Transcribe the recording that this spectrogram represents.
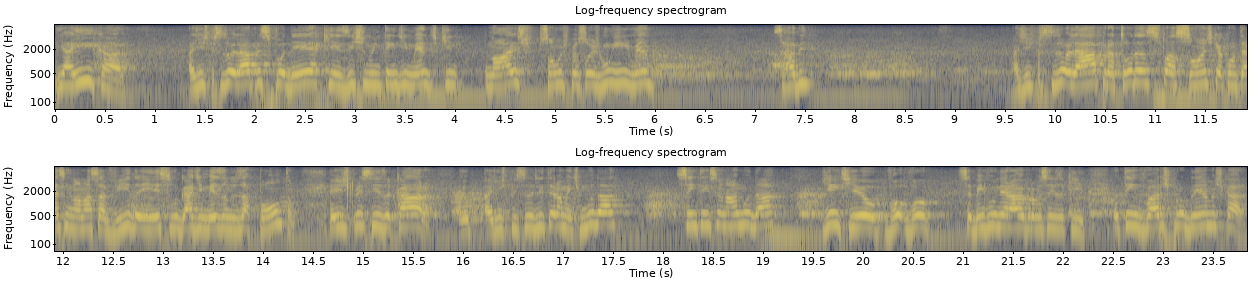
E aí, cara, a gente precisa olhar para esse poder que existe no entendimento de que nós somos pessoas ruins mesmo. Sabe? A gente precisa olhar para todas as situações que acontecem na nossa vida e esse lugar de mesa nos apontam. A gente precisa, cara, eu, a gente precisa literalmente mudar. Ser intencional mudar. Gente, eu vou, vou ser bem vulnerável para vocês aqui. Eu tenho vários problemas, cara.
